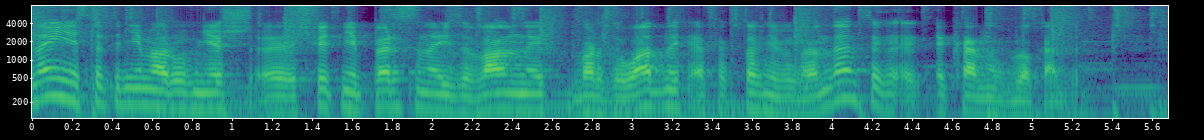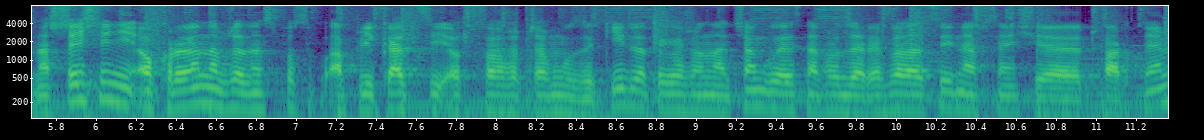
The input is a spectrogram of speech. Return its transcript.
No i niestety nie ma również e, świetnie personalizowalnych, bardzo ładnych, efektownie wyglądających ekranów blokady. Na szczęście nie okrojono w żaden sposób aplikacji odtwarzacza muzyki, dlatego że ona ciągle jest naprawdę rewelacyjna w sensie czwartym.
